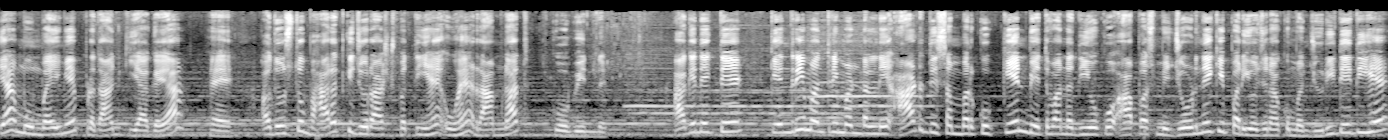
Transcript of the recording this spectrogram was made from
यह मुंबई में प्रदान किया गया है। और दोस्तों, भारत के जो राष्ट्रपति हैं, वो है रामनाथ कोविंद। आगे देखते हैं, केंद्रीय मंत्रिमंडल ने 8 दिसंबर को केन बेतवा नदियों को आपस में जोड़ने की परियोजना को मंजूरी दे दी है।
